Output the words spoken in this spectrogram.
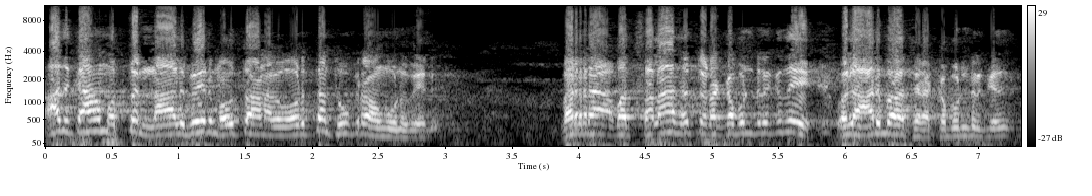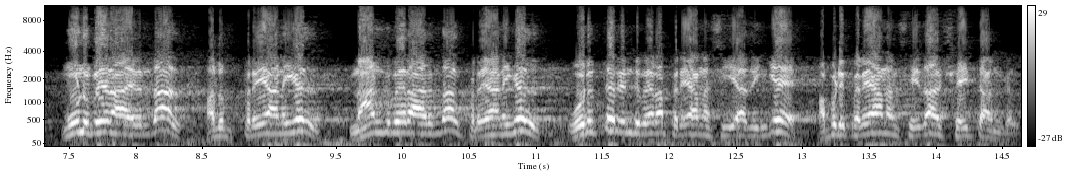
அதுக்காக மொத்தம் நாலு பேர் மௌத்தான ஒருத்தன் தூக்குறவன் மூணு பேர். வர்றா வத் சலாசத்து ரக்கபுன் இருக்குது. ஒரு அறுபாத்து ரக்கபுன் இருக்குது. மூணு பேரா இருந்தால் அது பிரயாணிகள் நான்கு பேரா இருந்தால் பிரயாணிகள். ஒருத்தர் ரெண்டு பேரா பிரயாணம் செய்யாதீங்க. அப்படி பிரயாணம் செய்தால் ஷைத்தான்கள்.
